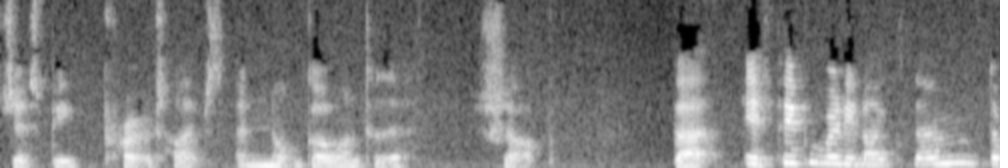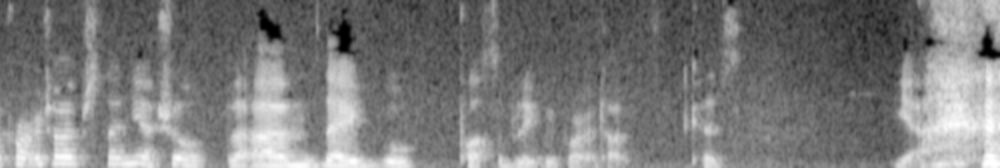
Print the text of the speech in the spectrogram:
just be prototypes and not go onto the shop. But if people really like them, the prototypes, then yeah, sure. But um, they will possibly be prototypes because, yeah,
